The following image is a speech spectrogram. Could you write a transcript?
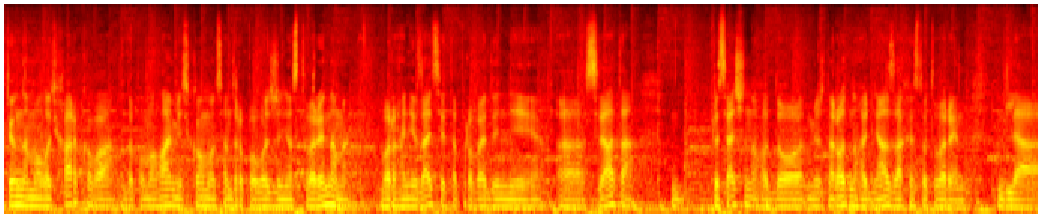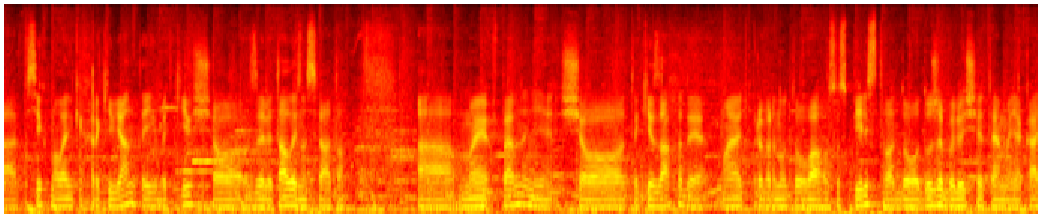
Активна молодь Харкова допомогла міському центру поводження з тваринами в організації та проведенні е, свята, присвяченого до Міжнародного дня захисту тварин для всіх маленьких харків'ян та їх батьків, що завітали на свято. Е, Ми впевнені, що такі заходи мають привернути увагу суспільства до дуже болючої теми, яка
